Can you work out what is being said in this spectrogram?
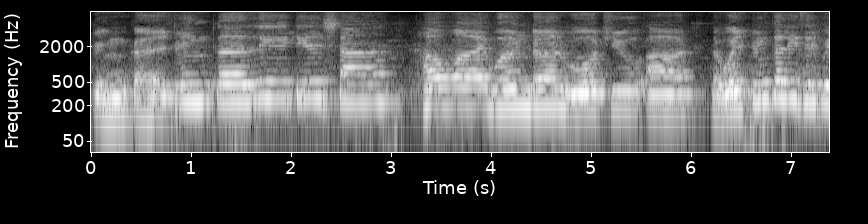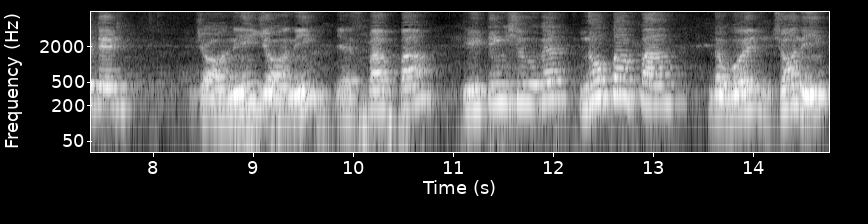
Twinkle twinkle little star, how I wonder what you are. The word twinkle is repeated. Johnny, Johnny, yes papa. Eating sugar, no papa. The word Johnny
